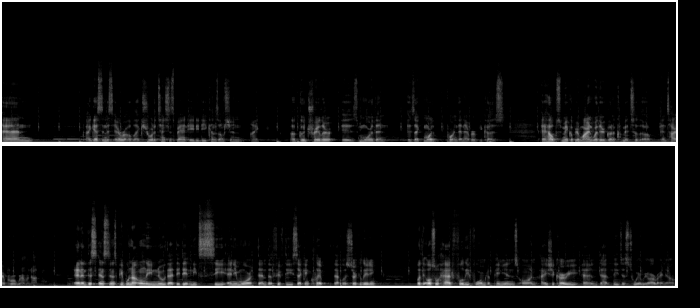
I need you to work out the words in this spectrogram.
And I guess in this era of like short attention span, ADD consumption, like a good trailer is more than is like more important than ever because it helps make up your mind whether you're going to commit to the entire program or not. And in this instance, people not only knew that they didn't need to see any more than the 50 second clip that was circulating, but they also had fully formed opinions on Ayesha Curry, and that leads us to where we are right now.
